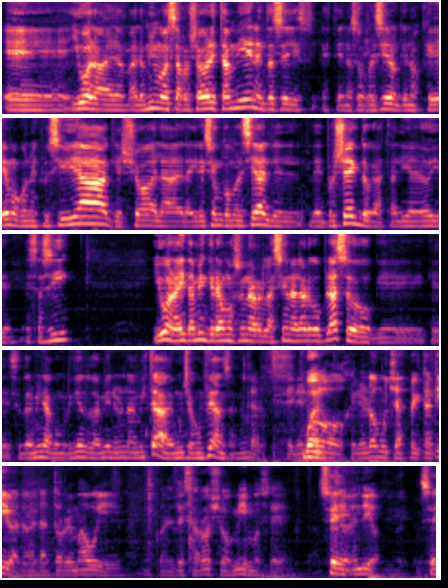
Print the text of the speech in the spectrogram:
Eh, y bueno, a, a los mismos desarrolladores también, entonces este, nos ofrecieron que nos quedemos con exclusividad, que yo a la, la dirección comercial del, del proyecto, que hasta el día de hoy es así. Y bueno, ahí también creamos una relación a largo plazo que, que se termina convirtiendo también en una amistad de mucha confianza. ¿no? Claro, generó, Bueno. generó mucha expectativa ¿no? la Torre Maui con el desarrollo mismo se, Sí, se vendió. sí,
